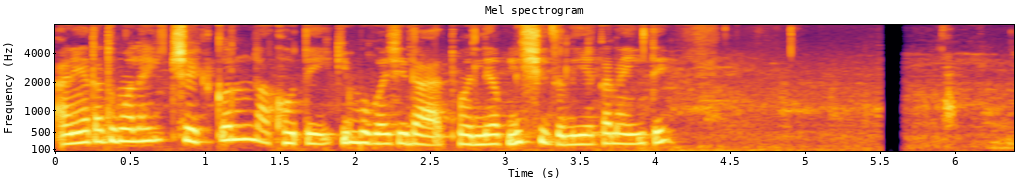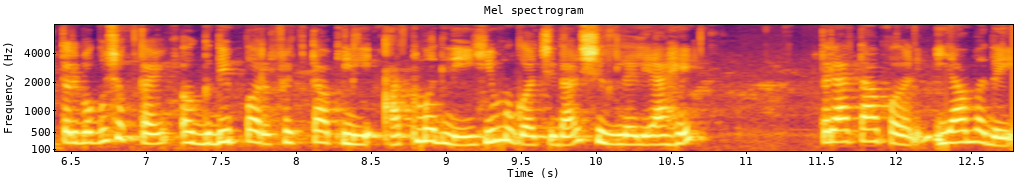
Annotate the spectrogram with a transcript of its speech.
आणि आता तुम्हाला ही चेक करून दाखवते की मुगाची डाळ आतमधली आपली शिजली आहे का नाही ते. तर बघू शकताय अगदी परफेक्ट आपली आतमधली ही मुगाची डाळ शिजलेली आहे. तर आता आपण यामध्ये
